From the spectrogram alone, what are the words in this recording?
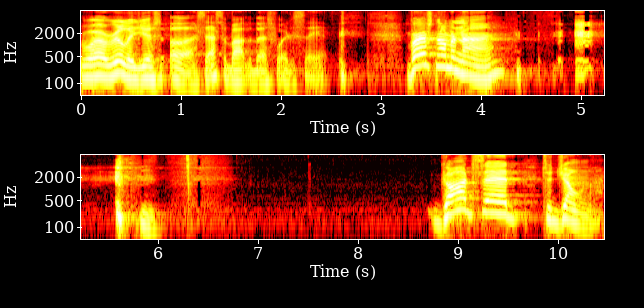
well, really just us. That's about the best way to say it. Verse number nine. God said to Jonah,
